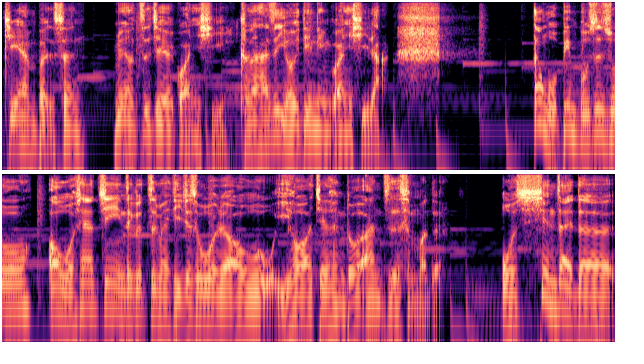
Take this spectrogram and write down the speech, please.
接案本身没有直接的关系，可能还是有一点点关系的。但我并不是说哦，我现在经营这个自媒体就是为了哦，我以后要接很多案子什么的。我现在的。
